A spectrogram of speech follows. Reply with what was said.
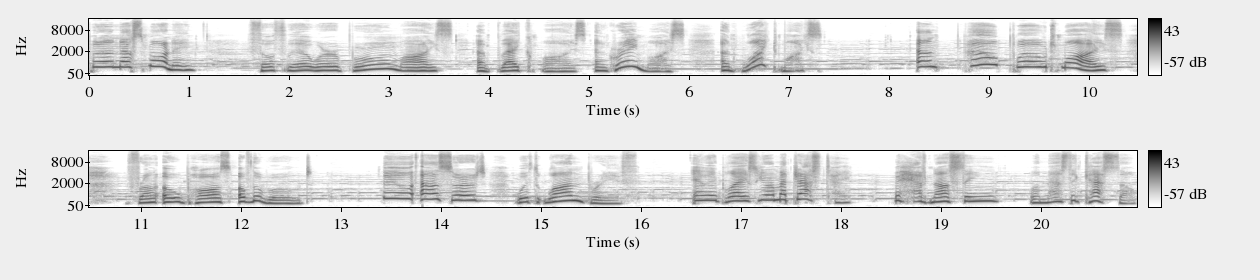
But the next morning, though there were brown mice, and black mice, and grey mice, and white mice, and pale-browed mice from all parts of the world, they all answered with one breath, it please your majesty, we have not seen the massive castle.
